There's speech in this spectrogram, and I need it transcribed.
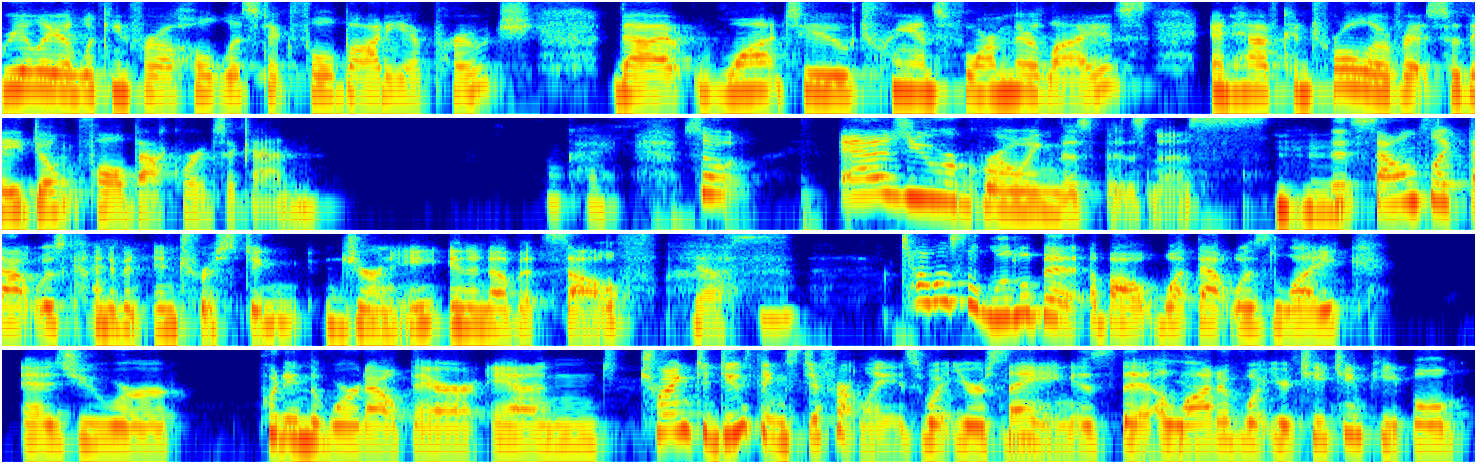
really are looking for a holistic full body approach that want to transform their lives and have control over it so they don't fall backwards again. Okay. So as you were growing this business, mm-hmm. it sounds like that was kind of an interesting journey in and of itself. Yes. Tell us a little bit about what that was like as you were putting the word out there and trying to do things differently is what you're mm-hmm. saying is that a lot of what you're teaching people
